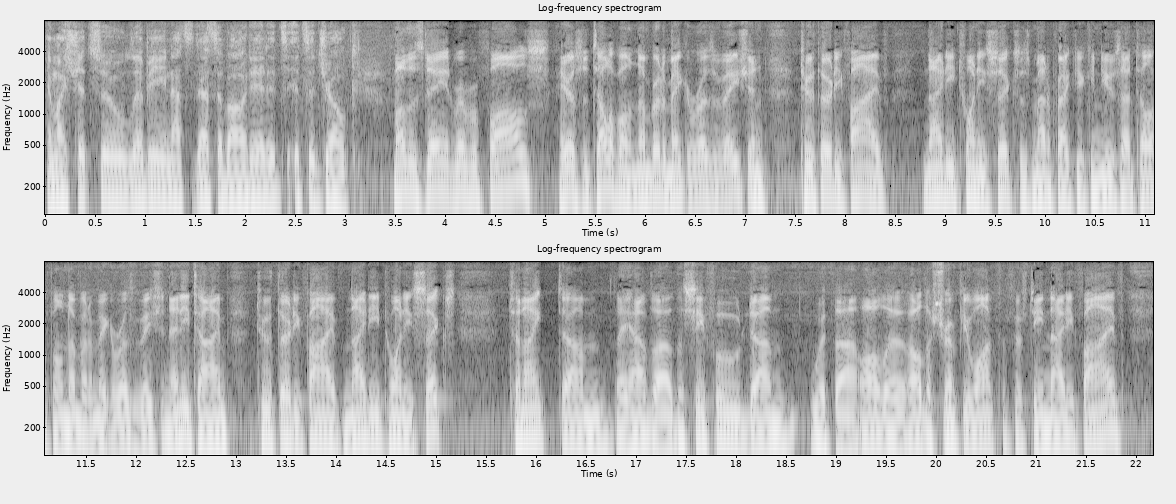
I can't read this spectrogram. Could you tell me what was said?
and my Shih Tzu Libby, and that's that's about it. It's it's a joke. Mother's Day at River Falls. Here's the telephone number to make a reservation 235 9026. As a matter of fact, you can use that telephone number to make a reservation anytime 235 9026. Tonight um, they have uh, the seafood um, with uh, all the all the shrimp you want for 15.95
